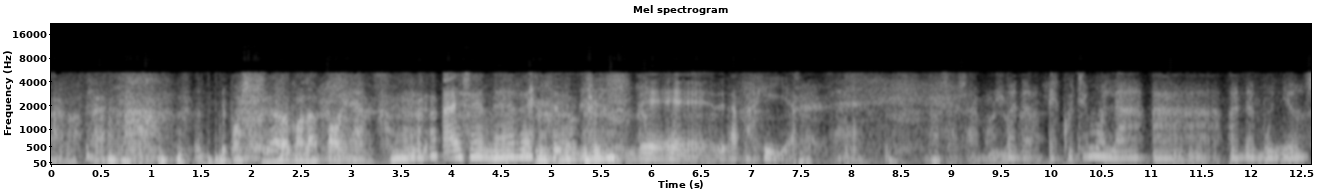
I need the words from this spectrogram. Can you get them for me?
A gozar. Pues cuidado con la polla. ASMR de, de la pajilla. Nos Bueno, unas. escuchémosla a Ana Muñoz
